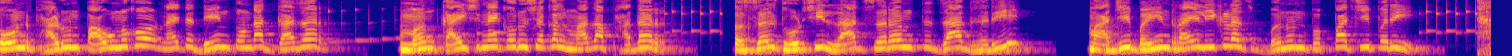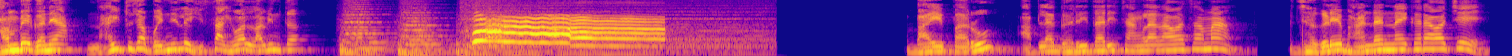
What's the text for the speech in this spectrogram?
तोंड फाडून पाहू नको नाही तर देईन तोंडात गाजर. मग काहीच नाही करू शकल माझा फादर. असल थोडीशी लाज सरम तर जा घरी. माझी बहीण राहील इकडच बनून पप्पाची परी. थांबे गण्या नाही तुझ्या बहिणीला हिस्सा घ्यावा लावीन तर. बाई पारू आपल्या घरी तारी चांगला नावाचा मा. झगडे भांडण नाही करावाचे.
